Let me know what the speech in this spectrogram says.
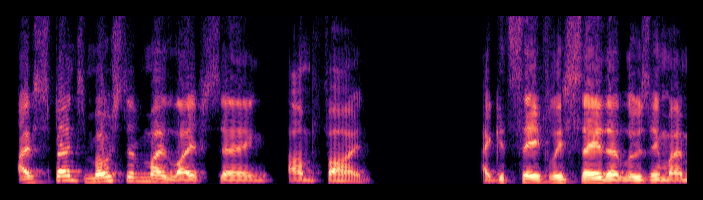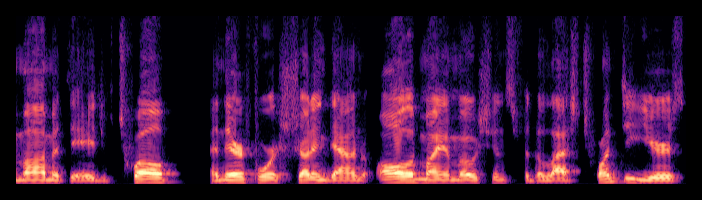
I've spent most of my life saying I'm fine. I could safely say that losing my mom at the age of 12 and therefore shutting down all of my emotions for the last 20 years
